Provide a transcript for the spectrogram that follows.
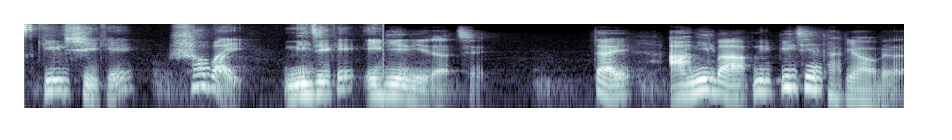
স্কিল শিখে সবাই নিজেকে এগিয়ে নিয়ে যাচ্ছে। তাই আমি বা আপনি পিছিয়ে থাকলে হবে না।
